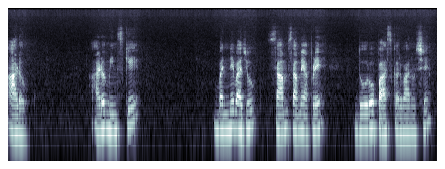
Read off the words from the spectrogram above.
આડો. આડો મીન્સ કે બંને બાજુ સામ સામે આપણે દોરો પાસ કરવાનો છે.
